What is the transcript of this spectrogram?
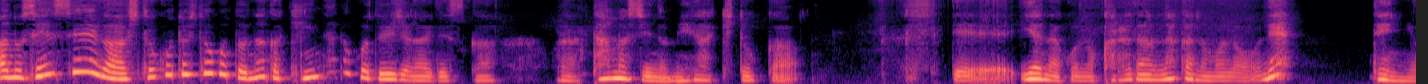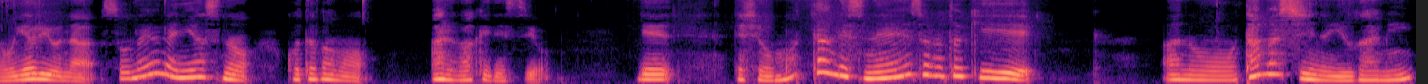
あの先生が一言一言なんか気になること言うじゃないですか。ほら、魂の磨きとか、で、嫌なこの体の中のものをね、天に追いやるような、そのようなニュアンスの言葉もあるわけですよ。で、私思ったんですね、その時。あの、魂の歪み、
